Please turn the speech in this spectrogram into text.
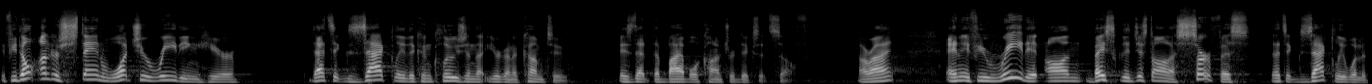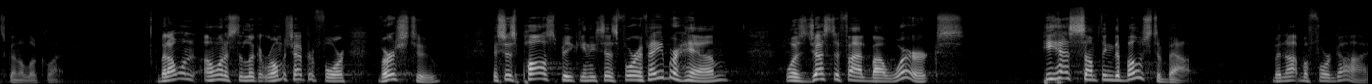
if you don't understand what you're reading here, that's exactly the conclusion that you're going to come to, is that the Bible contradicts itself. All right? And if you read it on basically just on a surface, that's exactly what it's going to look like. But I want, I want us to look at Romans chapter 4, verse 2. This is Paul speaking. He says, For if Abraham was justified by works, he has something to boast about, but not before God.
